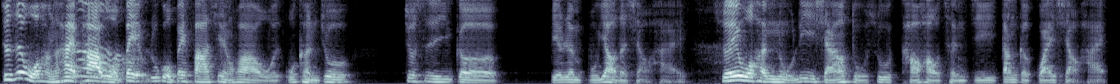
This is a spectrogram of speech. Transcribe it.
就是我很害怕我被如果被发现的话，我我可能就就是一个别人不要的小孩。所以我很努力，想要读书，考好成绩，当个乖小孩，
